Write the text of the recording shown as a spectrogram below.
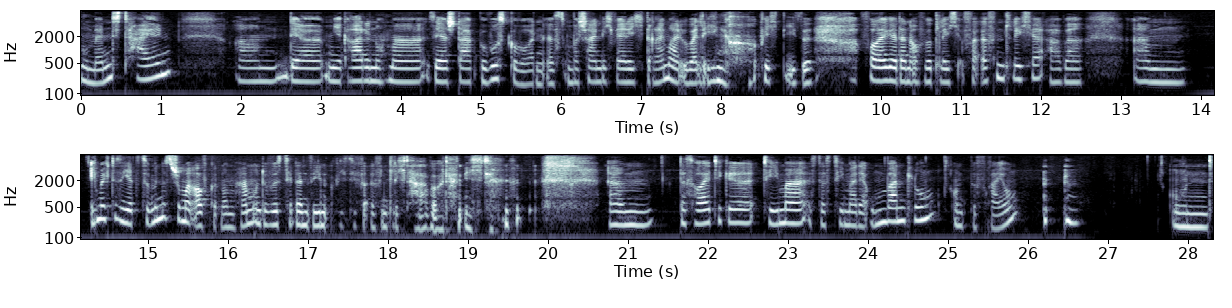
Moment teilen, ähm, der mir gerade noch mal sehr stark bewusst geworden ist. Und wahrscheinlich werde ich dreimal überlegen, ob ich diese Folge dann auch wirklich veröffentliche. Aber ähm, ich möchte sie jetzt zumindest schon mal aufgenommen haben und du wirst ja dann sehen, ob ich sie veröffentlicht habe oder nicht. ähm, das heutige Thema ist das Thema der Umwandlung und Befreiung. Und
